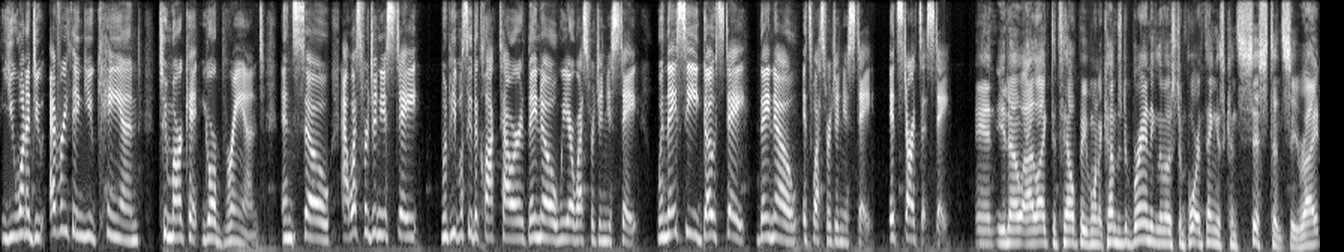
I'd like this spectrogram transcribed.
you want to do everything you can to market your brand. And so at West Virginia State, when people see the clock tower, they know we are West Virginia State. When they see Go State, they know it's West Virginia State. It starts at state. And, you know, I like to tell people when it comes to branding, the most important thing is consistency, right?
